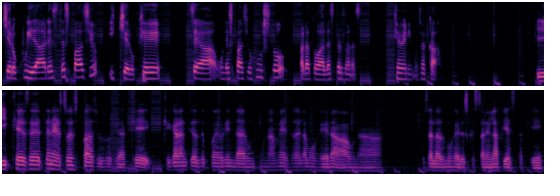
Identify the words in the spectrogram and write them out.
quiero cuidar este espacio y quiero que sea un espacio justo para todas las personas que venimos acá. ¿Y qué se debe tener estos espacios? O sea, ¿qué, qué garantías le puede brindar una mesa de la mujer a una o sea, las mujeres que están en la fiesta, que,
